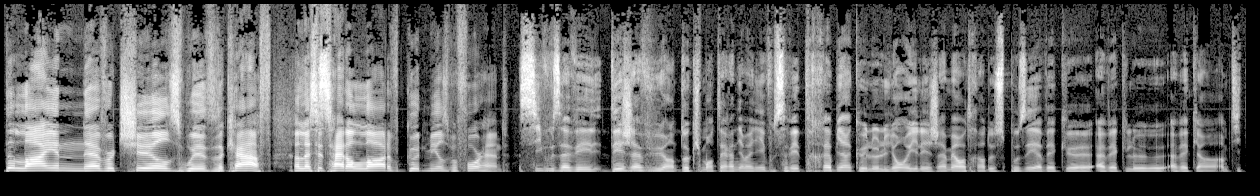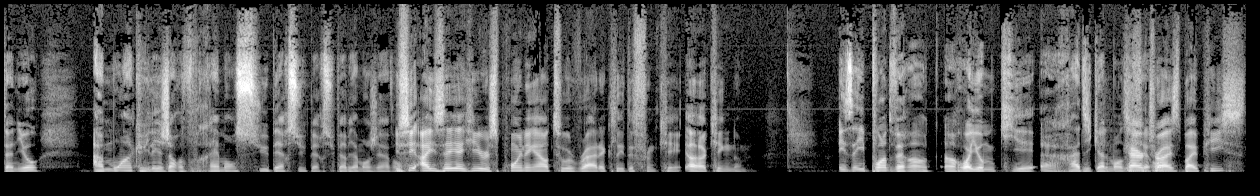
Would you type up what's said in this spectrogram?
the lion never chills with the calf unless it's had a lot of good meals beforehand. Si vous avez déjà vu un documentaire animalier, vous savez très bien que le lion, il est jamais en train de se poser avec, euh, avec, le, avec un, un petit agneau, à moins qu'il ait genre vraiment super, super, super bien mangé avant. You see, Isaiah here is pointing out to a radically different ki- uh, kingdom, Ésaïe pointe vers un, un royaume qui est radicalement différent. characterized by peace.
